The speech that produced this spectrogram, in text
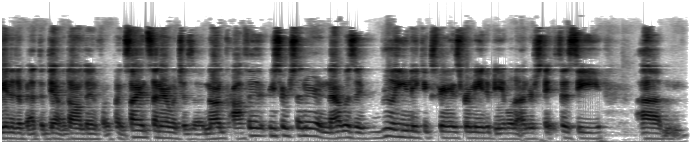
we ended up at the Donald Danforth Plant Science Center, which is a nonprofit research center, and that was a really unique experience for me to be able to understand to see um,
